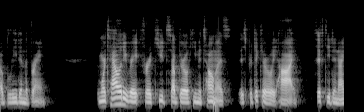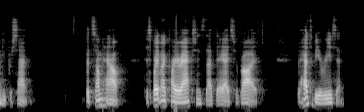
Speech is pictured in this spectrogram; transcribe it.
a bleed in the brain. The mortality rate for acute subdural hematomas is particularly high, 50 to 90%. But somehow, despite my prior actions that day, I survived. There had to be a reason.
